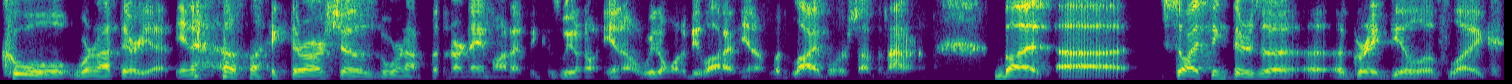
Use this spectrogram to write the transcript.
cool we're not there yet you know like there are shows but we're not putting our name on it because we don't you know we don't want to be live you know liable or something i don't know but uh so i think there's a a great deal of like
